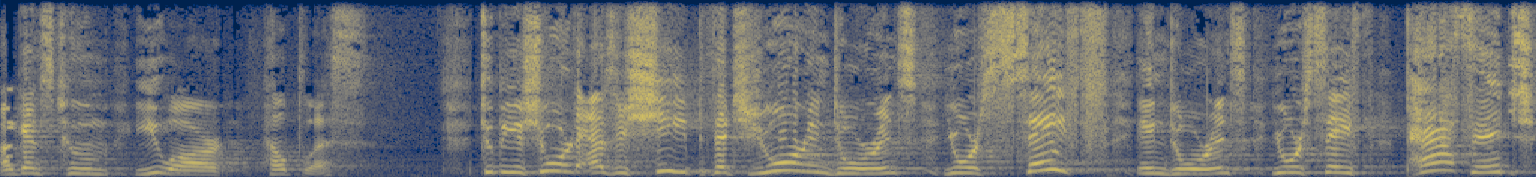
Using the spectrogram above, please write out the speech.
against whom you are helpless, to be assured as a sheep that your endurance, your safe endurance, your safe passage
